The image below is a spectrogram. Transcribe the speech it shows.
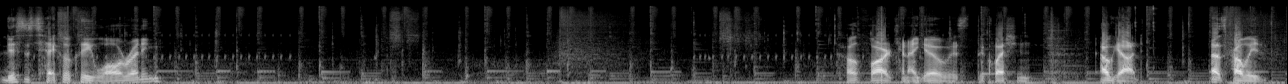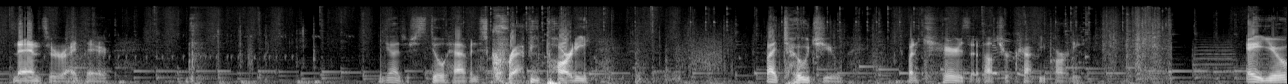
This is technically wall running. How far can I go is the question. Oh god. That's probably the answer right there. You guys are still having this crappy party. If I told you, nobody cares about your crappy party. Hey, you.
